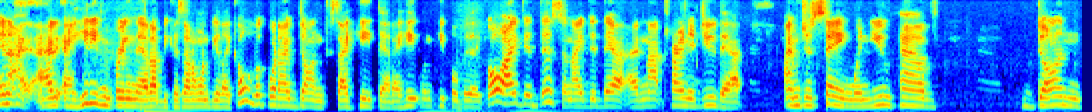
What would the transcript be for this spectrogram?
and I, I, I hate even bringing that up because I don't want to be like, oh, look what I've done because I hate that. I hate when people be like, oh, I did this and I did that. I'm not trying to do that. I'm just saying when you have done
